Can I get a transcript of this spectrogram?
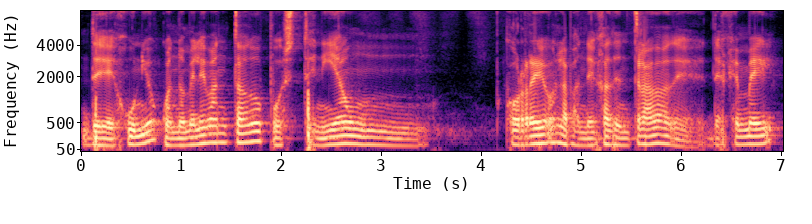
de junio, cuando me he levantado, pues tenía un correo en la bandeja de entrada de, Gmail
